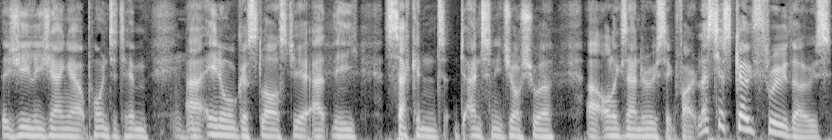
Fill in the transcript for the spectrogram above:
that Zhilei Zhang outpointed him uh, in August last year at the second Anthony Joshua uh, Alexander Usyk fight. Let's just go through those.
